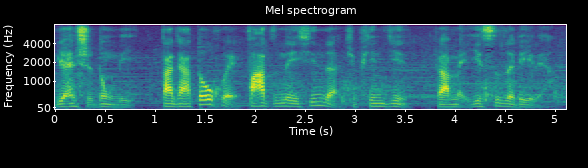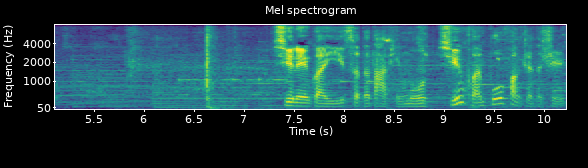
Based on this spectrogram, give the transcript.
原始动力，大家都会发自内心的去拼尽，是吧？每一丝的力量。训练馆一侧的大屏幕循环播放着的是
